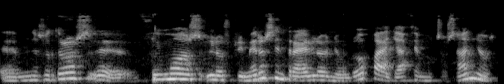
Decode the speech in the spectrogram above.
eh, nosotros eh, fuimos los primeros en traerlo en Europa ya hace muchos años.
